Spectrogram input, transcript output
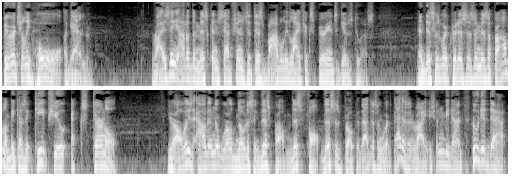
spiritually whole again, rising out of the misconceptions that this bodily life experience gives to us. And this is where criticism is a problem because it keeps you external. You're always out in the world noticing this problem, this fault, this is broken, that doesn't work, that isn't right, it shouldn't be done. Who did that?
